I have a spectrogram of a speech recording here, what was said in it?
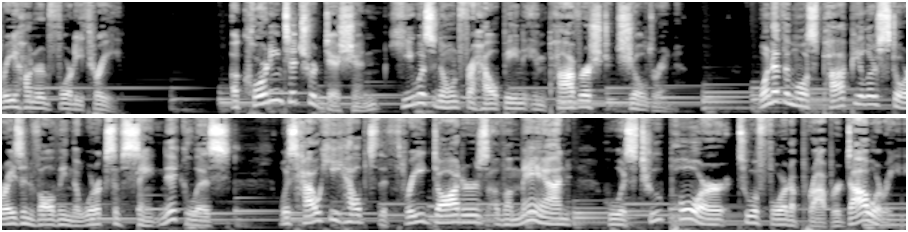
343. According to tradition, he was known for helping impoverished children. One of the most popular stories involving the works of St. Nicholas was how he helped the three daughters of a man who was too poor to afford a proper dowry.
